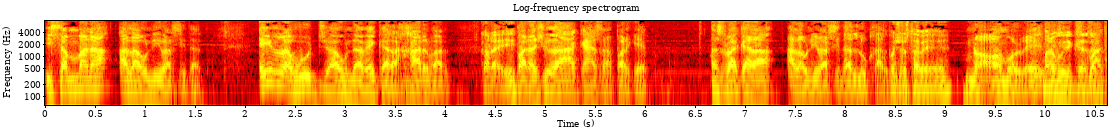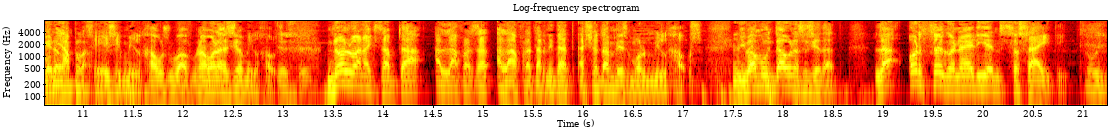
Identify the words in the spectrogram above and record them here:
i se'n va anar a la universitat. Ell rebutja una beca de Harvard Carai. per ajudar a casa, perquè es va quedar a la universitat local. Però això està bé, eh? No, molt bé. Bueno, vull dir que és no. encomiable. Sí, sí, Milhouse ho va fer. Una bona decisió, Milhouse. Sí, sí. No el van acceptar a la, a la fraternitat. Això també és molt Milhouse. I va muntar una societat, la Orthogonarian Society. Ui.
